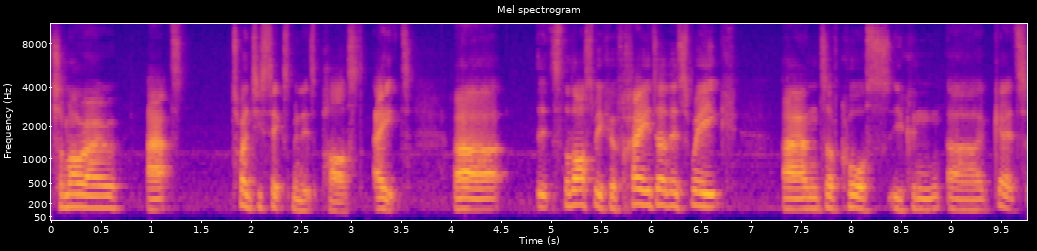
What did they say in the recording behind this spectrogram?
tomorrow at 26 minutes past 8. Uh, it's the last week of Cheder this week, and of course, you can uh, get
